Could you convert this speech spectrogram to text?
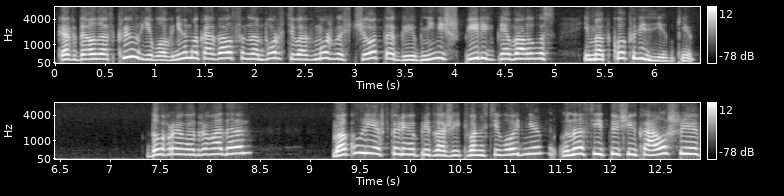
Когда он открыл его, в нем оказался набор всевозможных счета, гребней, шпилек для волос и мотков резинки. «Доброе утро, мадам! Могу ли я что-либо предложить вам сегодня? У нас есть очень хорошие...»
